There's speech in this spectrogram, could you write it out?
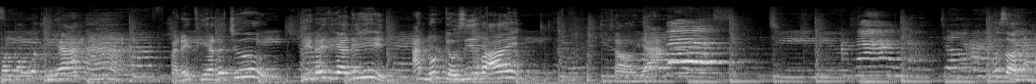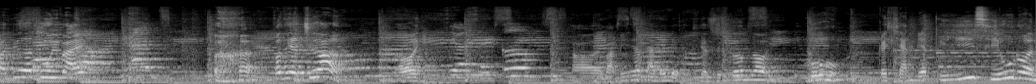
còn không có thìa ăn à? Phải lấy thìa nữa chứ. Đi lấy thìa đi. Ăn uống kiểu gì vậy? Trời ạ. Ôi giời bạn biết vui vậy. Có thìa chưa? Rồi. Rồi bạn biết ăn đến được thìa sữa cơm rồi. Ô, cái chén bé tí xíu luôn.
